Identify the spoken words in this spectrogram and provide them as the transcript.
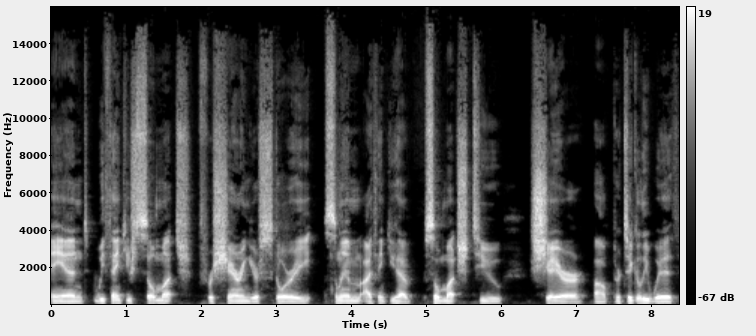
And we thank you so much for sharing your story. Slim, I think you have so much to share, uh, particularly with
